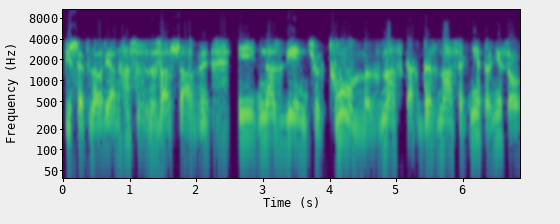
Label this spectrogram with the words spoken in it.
pisze Florian Hassel z Warszawy i na zdjęciu tłum w maskach, bez masek. Nie, to nie są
